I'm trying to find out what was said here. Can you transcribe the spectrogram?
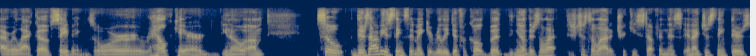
our lack of savings or health care, you know. Um, so there's obvious things that make it really difficult, but you know, there's a lot, there's just a lot of tricky stuff in this. And I just think there's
